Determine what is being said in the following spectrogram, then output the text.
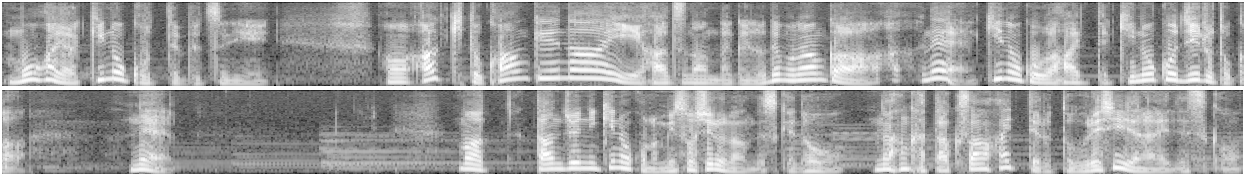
もはやキノコって別に、秋と関係ないはずなんだけど、でもなんか、ね、キノコが入って、キノコ汁とか、ね、まあ、単純にキノコの味噌汁なんですけど、なんかたくさん入ってると嬉しいじゃないですか。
